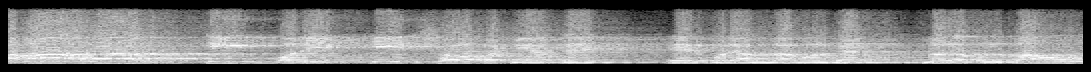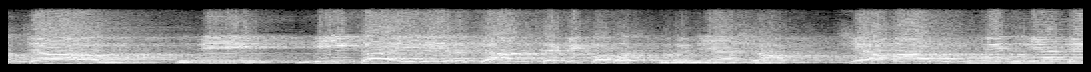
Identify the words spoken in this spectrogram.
আমার আর তিন কলিক তিন আছে? এরপরে আল্লাহ বলবেন, মালাকুল মাউত যাও, তুমি মিকাইলের জান থেকে কবজ করে নিয়ে আসো। সে আমার হুকুমে দুনিয়াতে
